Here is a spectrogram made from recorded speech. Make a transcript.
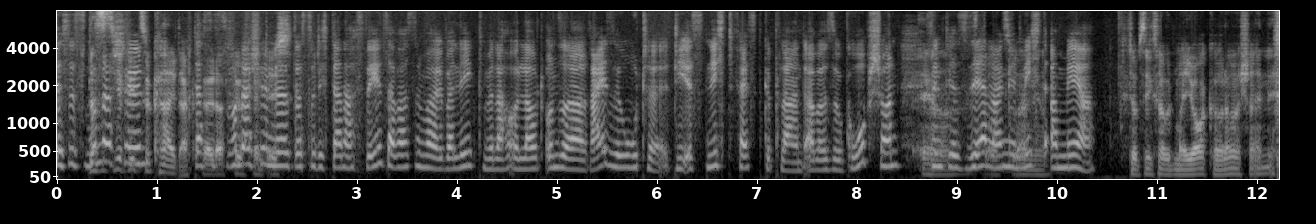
Das ist Das ist wunderschön. hier viel zu kalt Das aktuell ist dafür, wunderschön, dass du dich danach sehnst, aber hast du mal überlegt, laut unserer Reiseroute, die ist nicht fest geplant, aber so grob schon, Ja, sind wir das sehr lange lange. nicht am Meer. Ich glaube, das nächste Mal mit Mallorca, oder wahrscheinlich?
